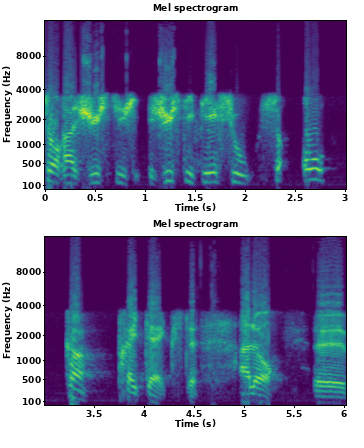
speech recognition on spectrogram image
saura justifier sous, aucun prétexte. Alors, euh,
